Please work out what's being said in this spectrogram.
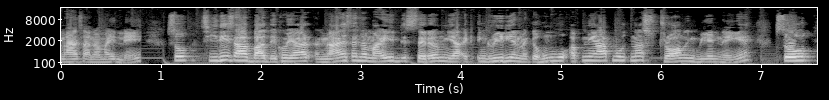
नायासनामाइड लें। सो so, सीधी साफ़ बात देखो यार नायासनामाइड सिरम या एक इंग्रेडिएंट मैं कहूँ वो अपने आप में उतना स्ट्रॉन्ग इंग्रेडिएंट नहीं है। So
